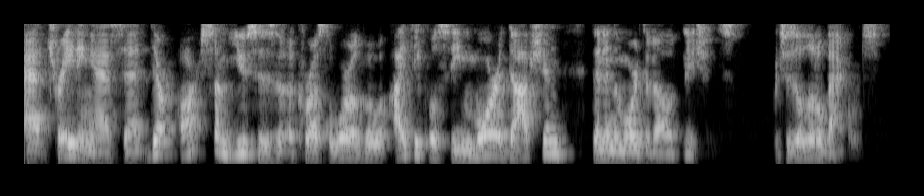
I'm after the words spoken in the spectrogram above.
at trading asset there are some uses across the world but i think we'll see more adoption than in the more developed nations which is a little backwards.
